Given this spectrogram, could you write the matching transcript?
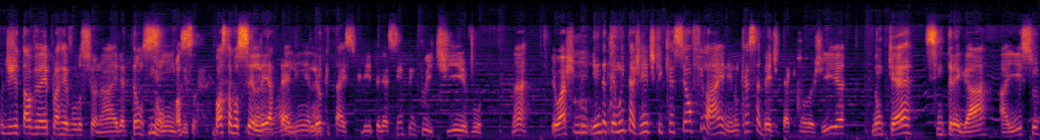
O digital veio aí para revolucionar, ele é tão simples. Nossa. Basta você ler a telinha, ler o que está escrito, ele é sempre intuitivo, né? Eu acho que hum. e ainda tem muita gente que quer ser offline, não quer saber de tecnologia, não quer se entregar a isso.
